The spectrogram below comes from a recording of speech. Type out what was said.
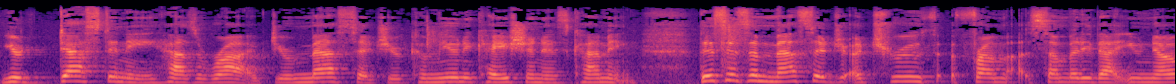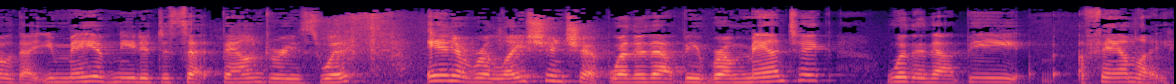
your destiny has arrived. Your message, your communication is coming. This is a message, a truth from somebody that you know that you may have needed to set boundaries with in a relationship, whether that be romantic, whether that be a family.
